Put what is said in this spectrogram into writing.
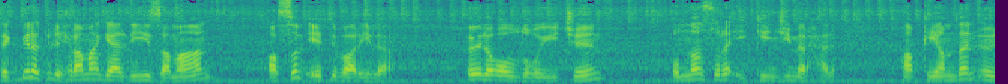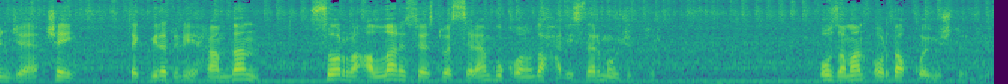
Tekbiretül ihrama geldiği zaman asıl itibariyle öyle olduğu için ondan sonra ikinci merhale. Ha kıyamdan önce şey tekbiretül ihramdan sonra Allah Resulü Vesselam bu konuda hadisler mevcuttur. O zaman orada koymuştur diyor.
